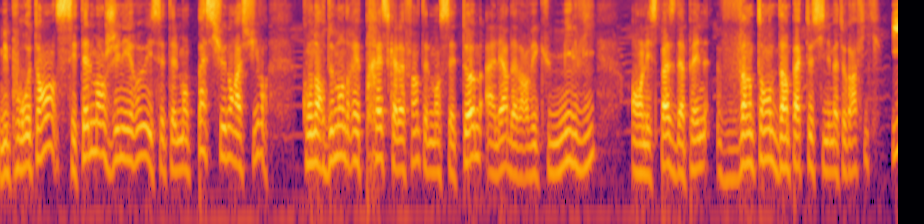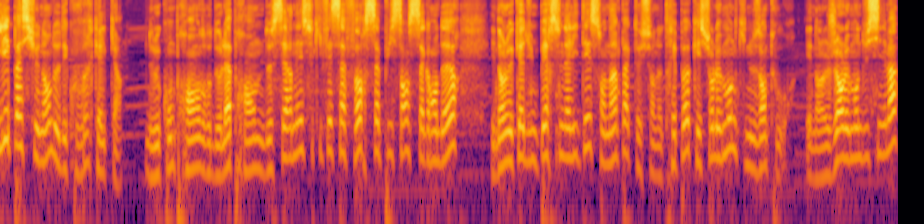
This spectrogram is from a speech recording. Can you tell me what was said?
mais pour autant, c'est tellement généreux et c'est tellement passionnant à suivre qu'on en redemanderait presque à la fin, tellement cet homme a l'air d'avoir vécu mille vies en l'espace d'à peine 20 ans d'impact cinématographique. Il est passionnant de découvrir quelqu'un, de le comprendre, de l'apprendre, de cerner ce qui fait sa force, sa puissance, sa grandeur, et dans le cas d'une personnalité, son impact sur notre époque et sur le monde qui nous entoure. Et dans le genre le monde du cinéma,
